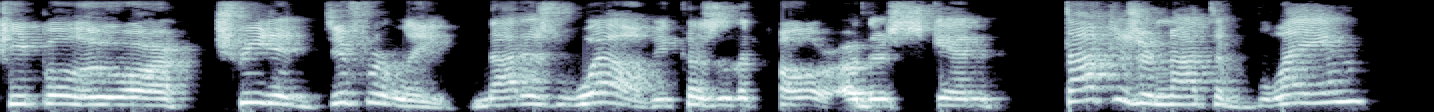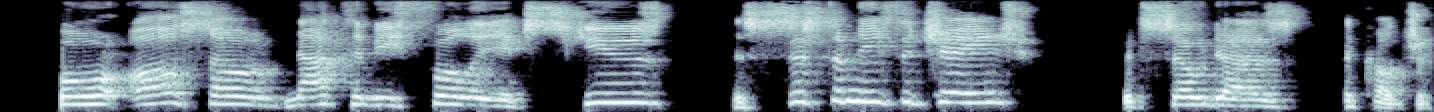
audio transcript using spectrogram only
people who are treated differently, not as well because of the color of their skin. Doctors are not to blame, but we're also not to be fully excused. The system needs to change, but so does the culture.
